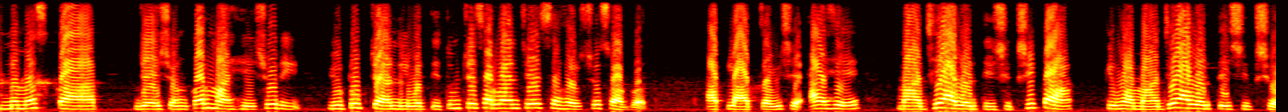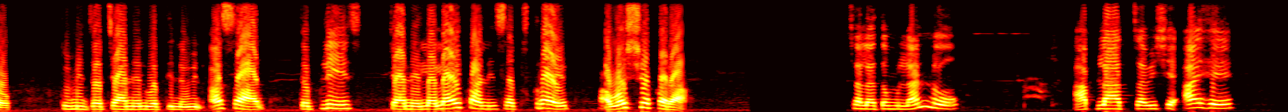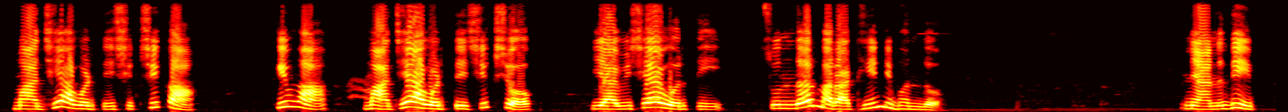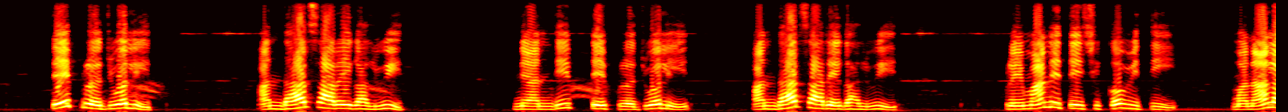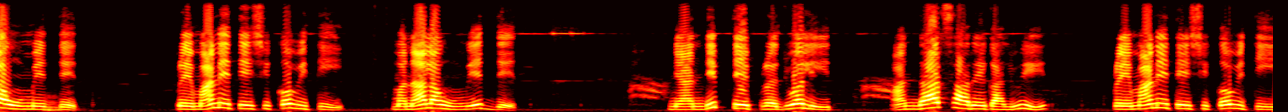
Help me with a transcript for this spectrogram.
नमस्कार. जयशंकर माहेश्वरी युट्यूब चॅनलवरती तुमचे सर्वांचे सहर्ष स्वागत. आपला आजचा विषय आहे माझी आवडती शिक्षिका किंवा माझे आवडते शिक्षक. तुम्ही जर चॅनेलवरती नवीन असाल तर प्लीज चॅनेलला लाईक आणि सबस्क्राईब अवश्य करा. चला तर मुलांनो आपला आजचा विषय आहे माझी आवडती शिक्षिका किंवा माझे आवडते शिक्षक या विषयावरती सुंदर मराठी निबंध. ज्ञानदीप ते प्रज्वलित अंधार सारे घालवीत. ज्ञानदीप ते प्रज्वलित अंधार सारे घालवीत. प्रेमाने ते शिकविती मनाला उमेद देत. प्रेमाने ते शिकविती मनाला उमेद देत. ज्ञानदीप ते प्रज्वलित अंधार सारे घालवीत प्रेमाने ते शिकविती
